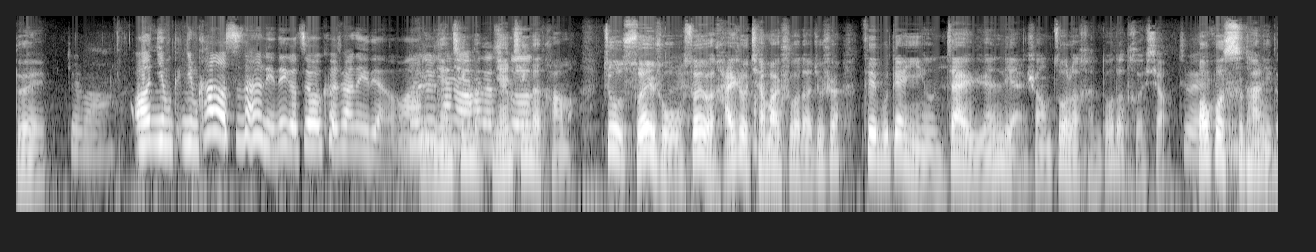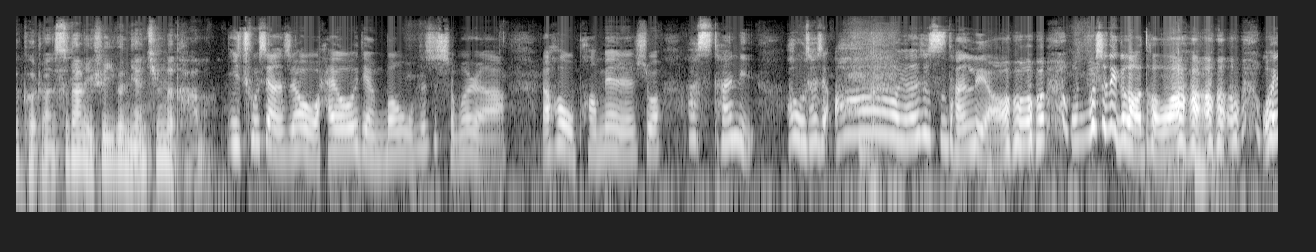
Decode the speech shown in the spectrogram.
对，对吧？哦，你们你们看到斯坦李那个最后客串那一点了吗？对年轻的的年轻的他嘛，就所以说，所以我还是前面说的，就是这部电影在人脸上做了很多的特效，对，包括斯坦李的客串。斯坦李是一个年轻的他嘛，一出现的时候我还有一点懵，我说是什么人啊？然后我旁边人说啊斯坦李。哦，我才想，哦，原来是斯坦李哦，我不是那个老头啊，我还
